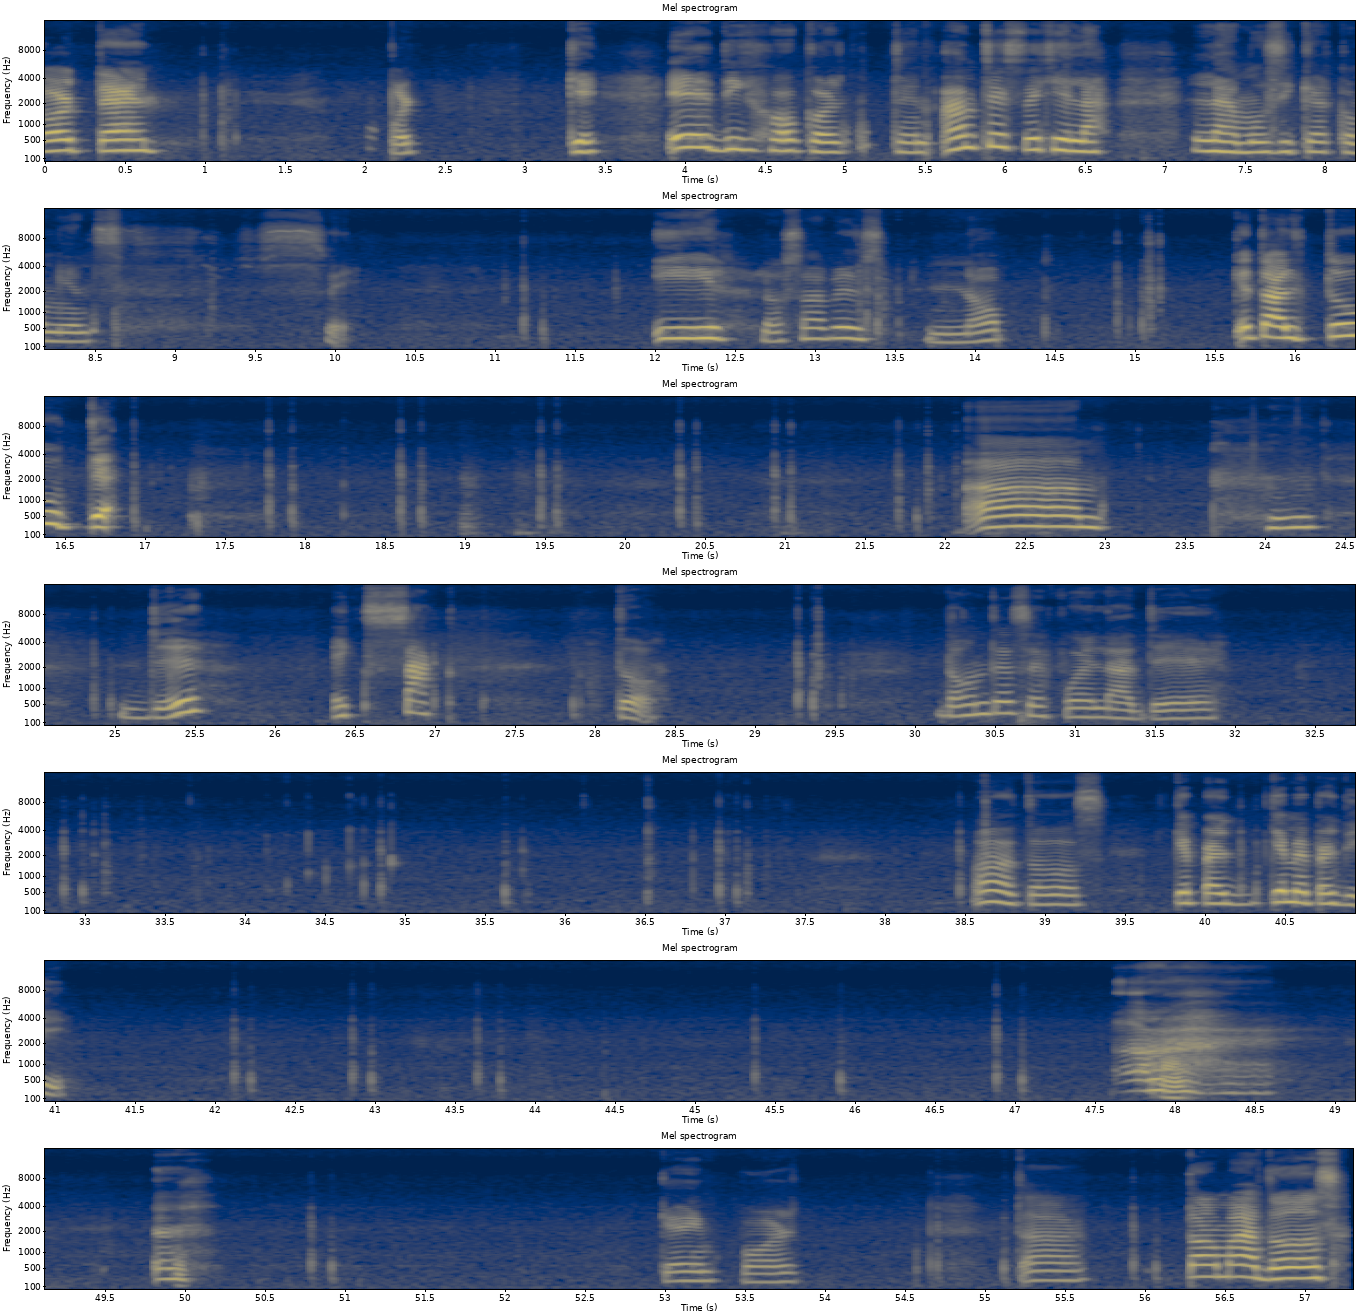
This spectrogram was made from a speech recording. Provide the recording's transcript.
corten. Porque él dijo corten antes de que la, la música comience. ¿Y lo sabes? No. ¿Qué tal tú? De de exacto. ¿Dónde se fue la de? Hola todos. ¿Qué, ¿Qué me perdí? ¿Qué importa? Toma dos.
